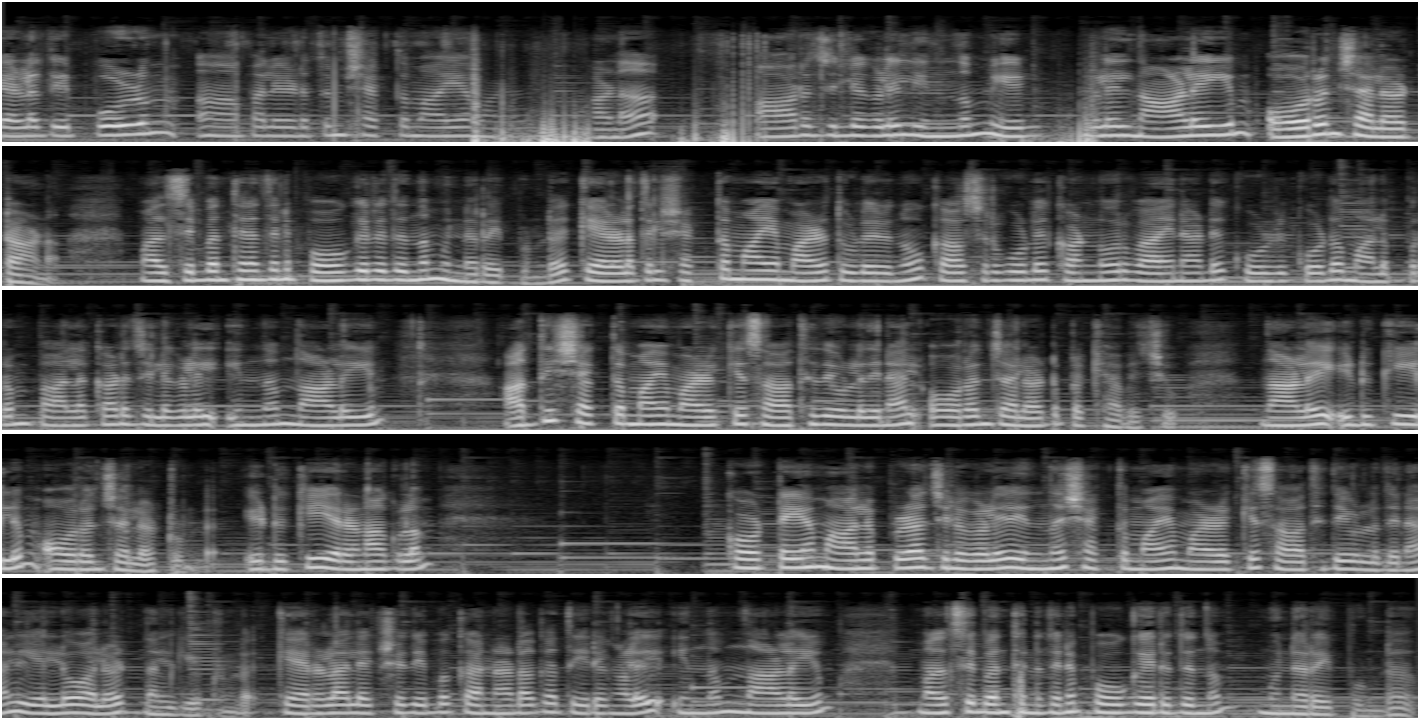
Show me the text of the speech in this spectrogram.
കേരളത്തിൽ ഇപ്പോഴും പലയിടത്തും ശക്തമായ മഴ ആണ്. ആറ് ജില്ലകളിൽ ഇന്നും ഏഴ് ജില്ലകളിൽ നാളെയും ഓറഞ്ച് അലേർട്ടാണ്. മത്സ്യബന്ധനത്തിന് പോകരുതെന്ന് മുന്നറിയിപ്പുണ്ട്. കേരളത്തിൽ ശക്തമായ മഴ തുടരുന്നു. കാസർഗോഡ് കണ്ണൂർ വയനാട് കോഴിക്കോട് മലപ്പുറം പാലക്കാട് ജില്ലകളിൽ ഇന്നും നാളെയും അതിശക്തമായ മഴയ്ക്ക് സാധ്യതയുള്ളതിനാൽ ഓറഞ്ച് അലർട്ട് പ്രഖ്യാപിച്ചു. നാളെ ഇടുക്കിയിലും ഓറഞ്ച് അലർട്ടുണ്ട്. ഇടുക്കി എറണാകുളം കോട്ടയം ആലപ്പുഴ ജില്ലകളിൽ ഇന്ന് ശക്തമായ മഴയ്ക്ക് സാധ്യതയുള്ളതിനാൽ യെല്ലോ അലർട്ട് നൽകിയിട്ടുണ്ട്. കേരള ലക്ഷദ്വീപ് കർണാടക തീരങ്ങളിൽ ഇന്നും നാളെയും മത്സ്യബന്ധനത്തിന് പോകരുതെന്നും മുന്നറിയിപ്പുണ്ട്.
